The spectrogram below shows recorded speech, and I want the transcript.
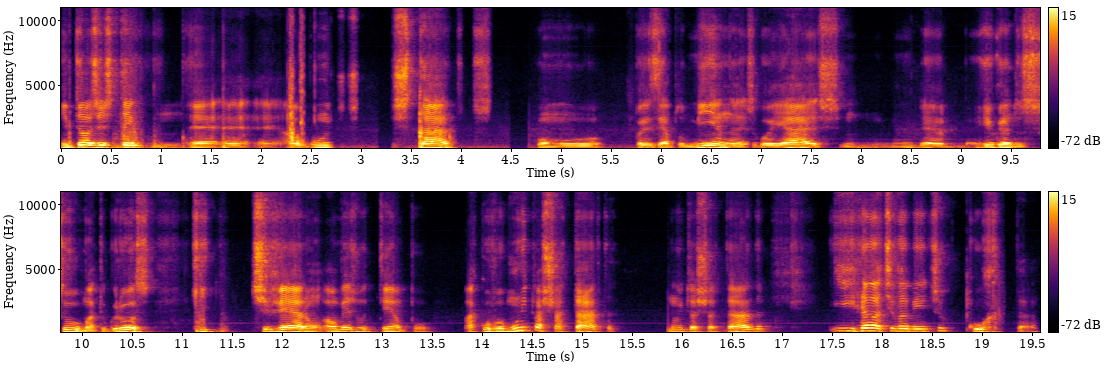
Então, a gente tem é, é, é alguns estados, como por exemplo, Minas, Goiás, é, Rio Grande do Sul, Mato Grosso, que tiveram, ao mesmo tempo, a curva muito achatada, muito achatada, e relativamente curta.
